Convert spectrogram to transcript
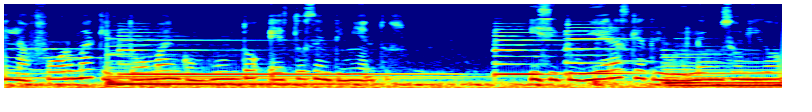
en la forma que toma en conjunto estos sentimientos y si tuvieras que atribuirle un sonido,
